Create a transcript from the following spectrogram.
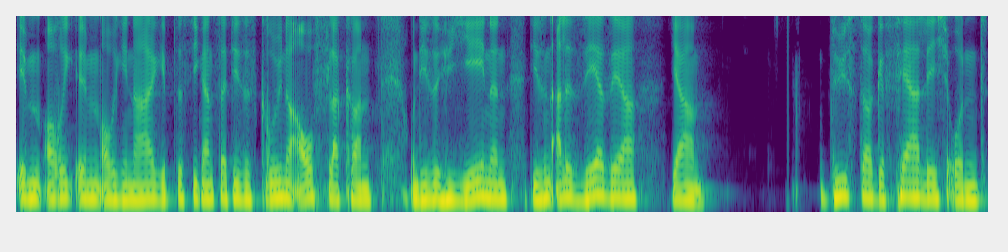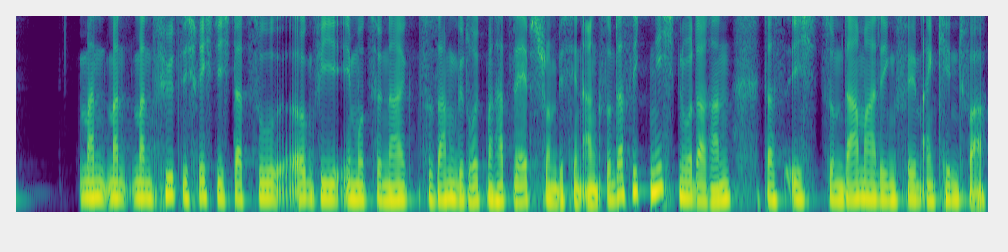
Im, Ori Im Original gibt es die ganze Zeit dieses grüne Aufflackern und diese Hyänen, die sind alle sehr, sehr, ja, düster, gefährlich und man, man, man fühlt sich richtig dazu irgendwie emotional zusammengedrückt. Man hat selbst schon ein bisschen Angst. Und das liegt nicht nur daran, dass ich zum damaligen Film ein Kind war.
